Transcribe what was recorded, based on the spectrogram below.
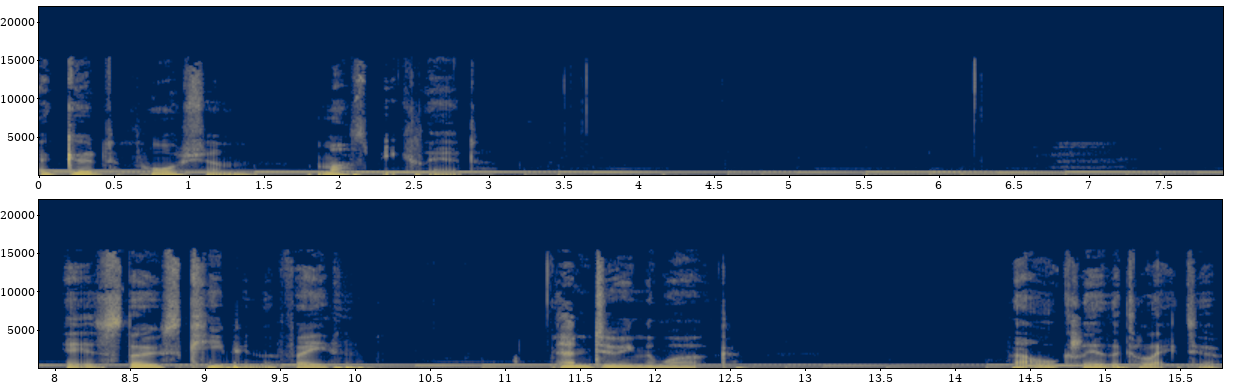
A good portion must be cleared. It is those keeping the faith and doing the work that will clear the collective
